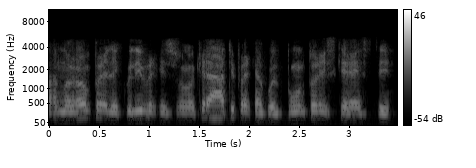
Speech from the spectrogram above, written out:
a non rompere gli equilibri che si sono creati perché a quel punto rischieresti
